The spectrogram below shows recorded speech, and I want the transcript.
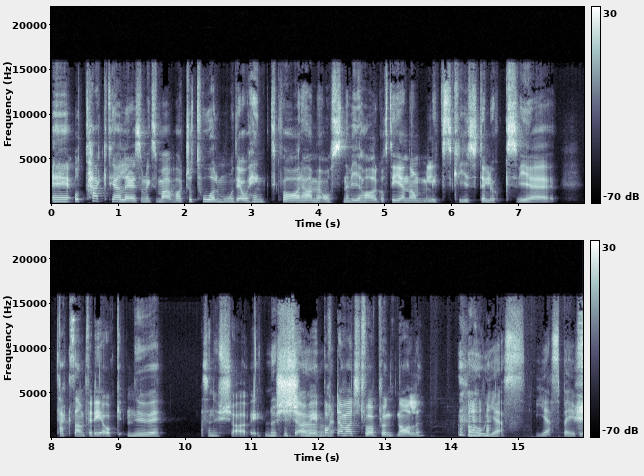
Eh, och tack till alla er som liksom har varit så tålmodiga och hängt kvar här med oss när vi har gått igenom livskris deluxe. Vi är tacksam för det och nu, alltså nu kör vi. Nu kör vi. Bortamatch 2.0. Oh yes. Yes baby.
